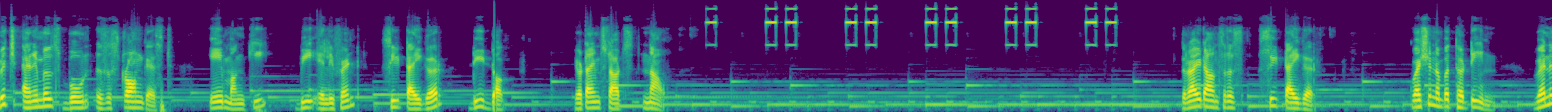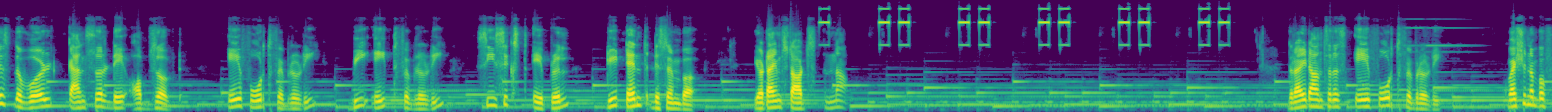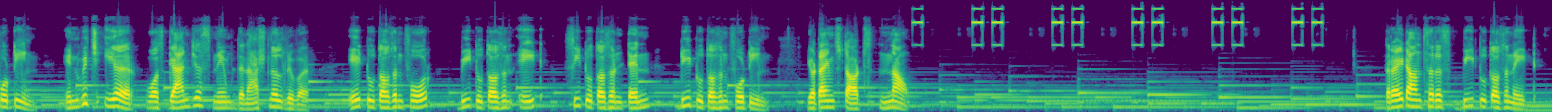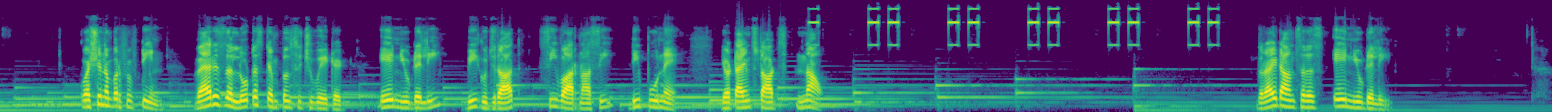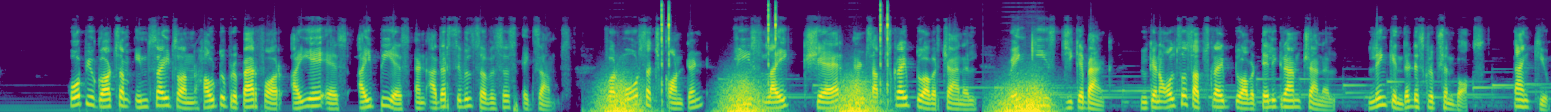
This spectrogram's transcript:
Which animal's bone is the strongest? A. Monkey B. Elephant C. Tiger D. Dog Your time starts now. The right answer is C. Tiger. Question number 13. When is the World Cancer Day observed? A. 4th February B. 8th February C. 6th April D. 10th December Your time starts now. The right answer is A. 4th February. Question number 14. In which year was Ganges named the national river? A. 2004 B. 2008 C. 2010 D. 2014 Your time starts now. The right answer is B 2008. Question number 15. Where is the Lotus Temple situated? A. New Delhi, B. Gujarat, C. Varanasi, D. Pune. Your time starts now. The right answer is A. New Delhi. Hope you got some insights on how to prepare for IAS, IPS and other civil services exams. For more such content, please like, share and subscribe to our channel Venky's GK Bank. You can also subscribe to our Telegram channel. Link in the description box. Thank you.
